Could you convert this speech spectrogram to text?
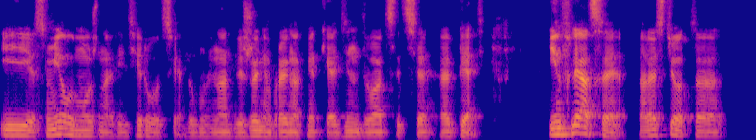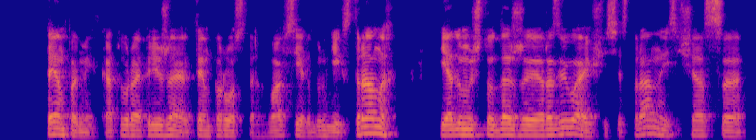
И смело можно ориентироваться, я думаю, на движение в районе отметки 1.25. Инфляция растет э, темпами, которые опережают темпы роста во всех других странах. Я думаю, что даже развивающиеся страны сейчас э,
